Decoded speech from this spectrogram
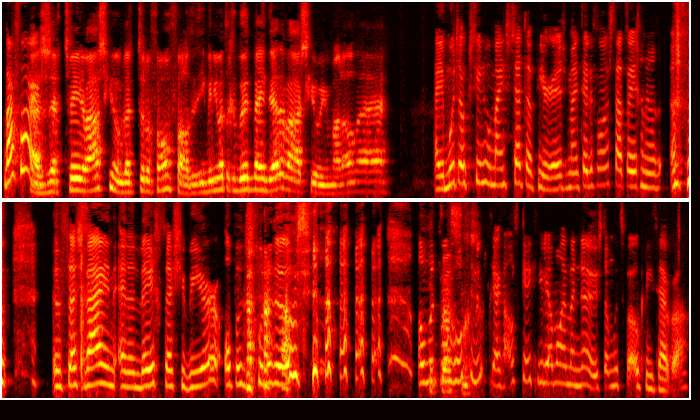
Waarvoor? Ja, ze zegt tweede waarschuwing, omdat de telefoon valt. Ik weet niet wat er gebeurt bij een derde waarschuwing, maar dan... Uh... Ja, je moet ook zien hoe mijn setup hier is. Mijn telefoon staat tegen een, een fles wijn en een leeg flesje bier op een schoenendoos. om het maar hoog genoeg te krijgen. Anders kijken jullie allemaal in mijn neus. Dat moeten we ook niet hebben.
